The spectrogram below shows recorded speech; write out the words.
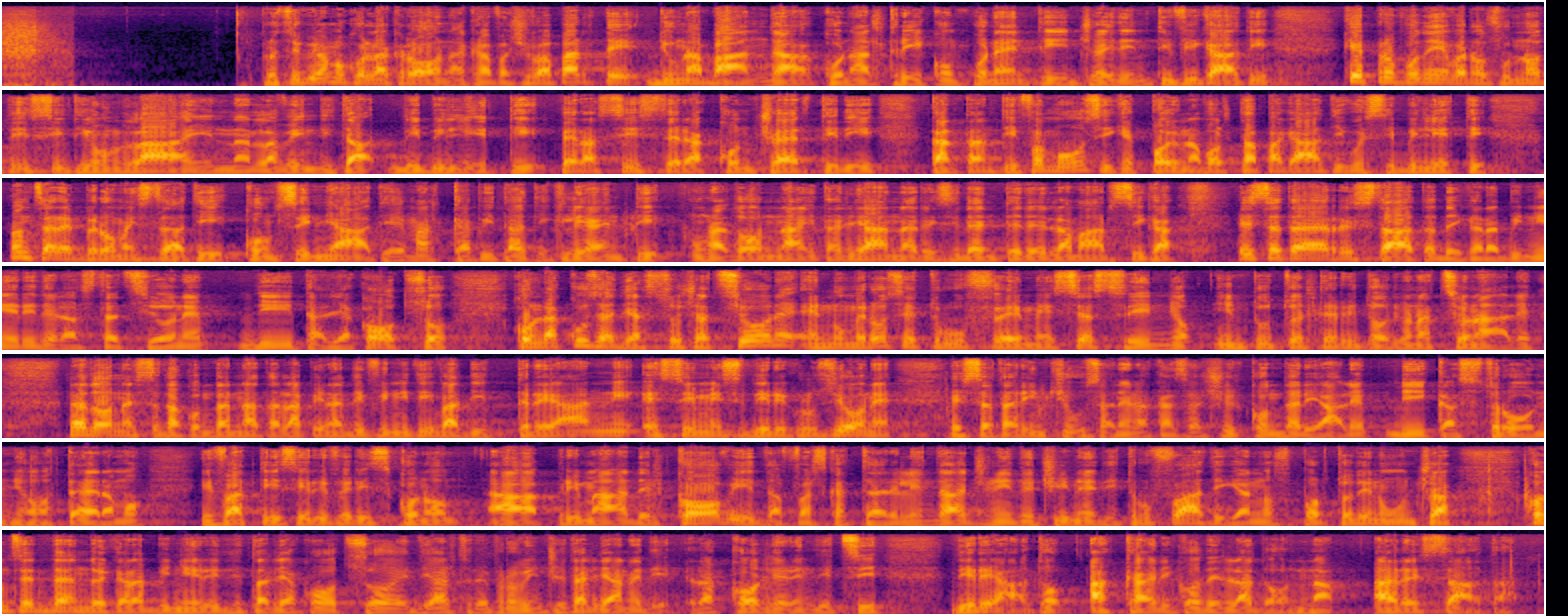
Proseguiamo con la cronaca. Faceva parte di una banda, con altri componenti già identificati, che proponevano su noti siti online la vendita di biglietti per assistere a concerti di cantanti famosi che poi una volta pagati questi biglietti non sarebbero mai stati consegnati ai malcapitati clienti. Una donna italiana residente della Marsica è stata arrestata dai carabinieri della stazione di Tagliacozzo con l'accusa di associazione e numerose truffe messe a segno in tutto il territorio nazionale. La donna è stata condannata alla pena definitiva di tre anni e sei mesi di reclusione, è stata rinchiusa nella casa circondariale di Castrogno, Teramo. I fatti si riferiscono a prima del Covid, a far scattare le indagini decine di truffati che hanno sporto denuncia, consentendo ai carabinieri di Tagliacozzo e di altre province italiane di raccogliere indizi di reato a carico della donna arrestata.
